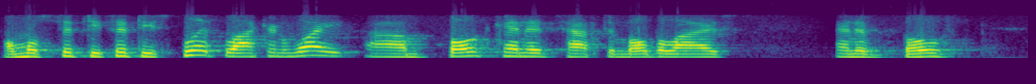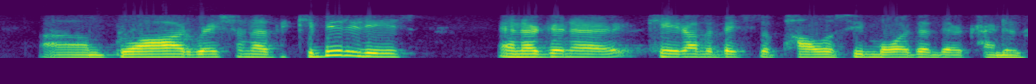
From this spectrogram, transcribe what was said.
almost 50-50 split, black and white. Um, both candidates have to mobilize kind of both um, broad racial and ethnic communities, and are going to cater on the basis of policy more than their kind of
